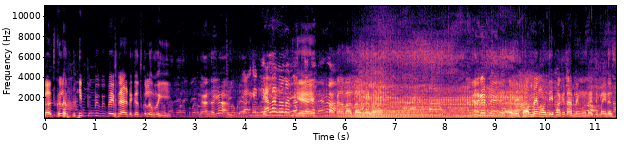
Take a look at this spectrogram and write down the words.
గతుకులో పిప్పి పిప్పి అయిపోయినట్టు గతుకులో పోయి. ఏ పక్కన పోతాం కదా. అదే టర్నింగ్ ఉంది ఈ పక్క టర్నింగ్ ఉంది అయితే మైనస్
